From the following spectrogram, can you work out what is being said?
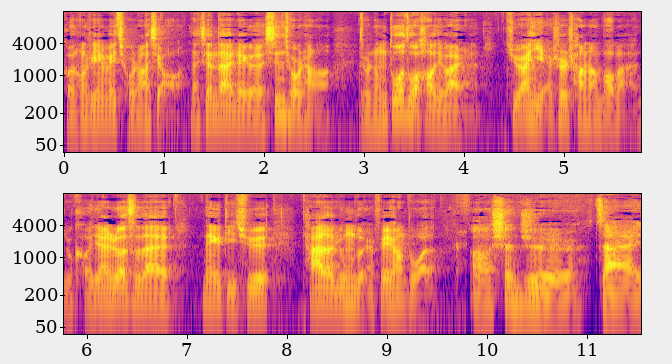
可能是因为球场小，那现在这个新球场就是能多坐好几万人，居然也是场场爆满，就可见热刺在那个地区它的拥趸是非常多的。呃，甚至在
